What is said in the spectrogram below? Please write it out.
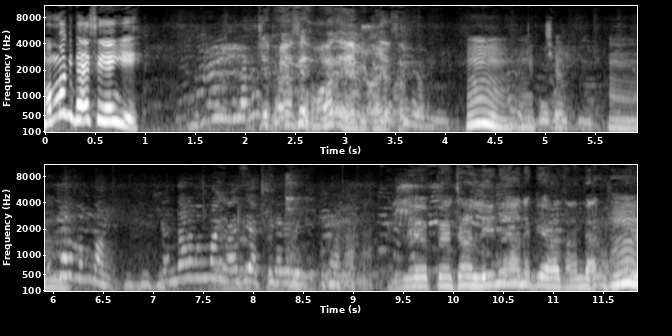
मम्मा की भैंसे हैं ये। ये भैंसे हमारे हैं बिटिया सब। हम्म अच्छा हम्म। ले पहचान लेने आने के यहाँ शानदार हैं?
